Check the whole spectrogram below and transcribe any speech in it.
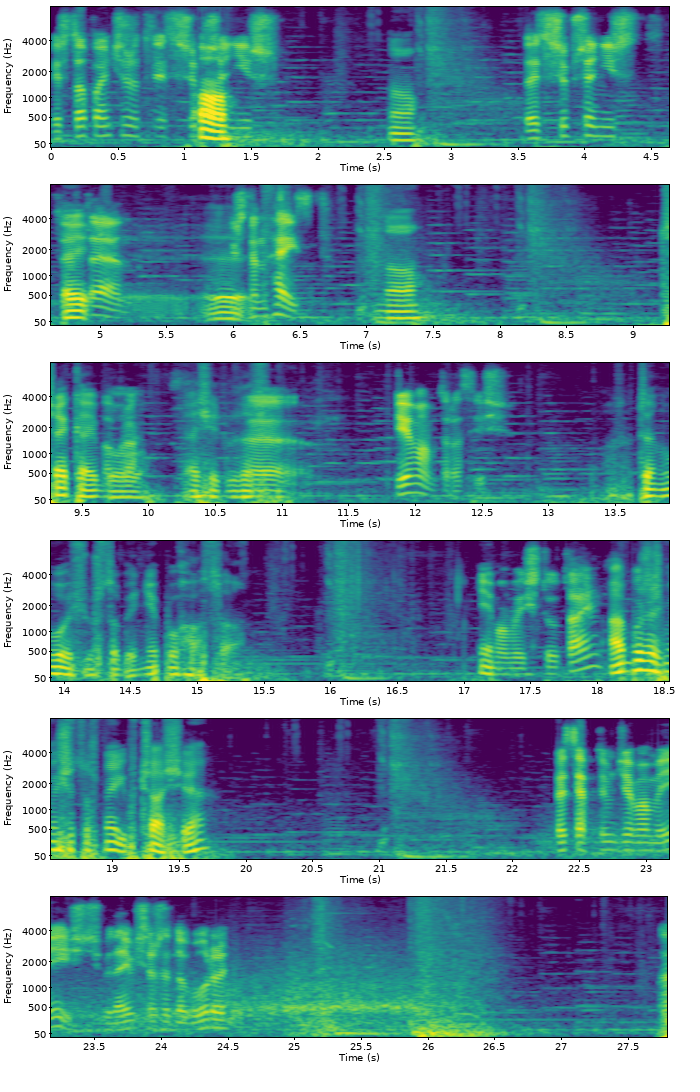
Wiesz co, powiem ci, że to jest szybsze O. niż... no. To jest szybsze niż ten, Ej, ten, Y, niż ten haste. no. Czekaj, bo Dobra. ja się tu zacznę. E, gdzie mam teraz iść? Ten łoś już sobie nie pohasa. Nie. Mamy iść tutaj? Albo żeśmy się cofnęli w czasie. Kwestia w tym, gdzie mamy iść. Wydaje mi się, że do góry. E,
